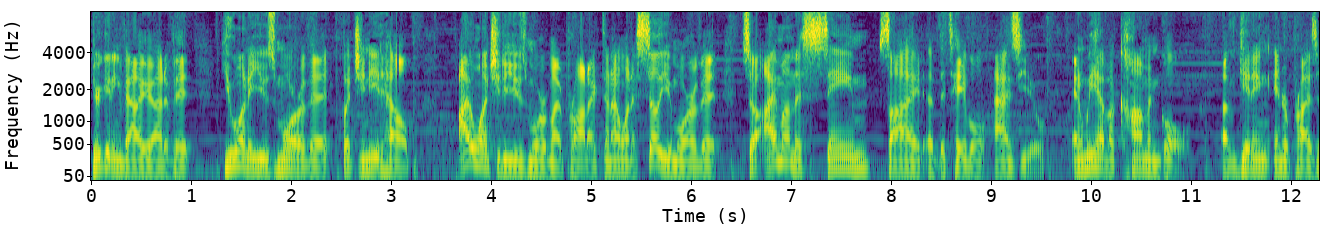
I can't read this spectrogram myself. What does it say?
you're getting value out of it, you want to use more of it, but you need help. I want you to use more of my product and I want to sell you more of it. So I'm on the same side of the table as you. And we have a common goal of getting enterprise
